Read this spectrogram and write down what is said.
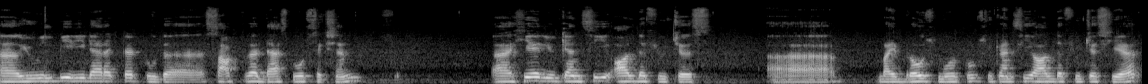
uh, you will be redirected to the software dashboard section. Uh, here you can see all the features uh, by browse more tools. You can see all the features here.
